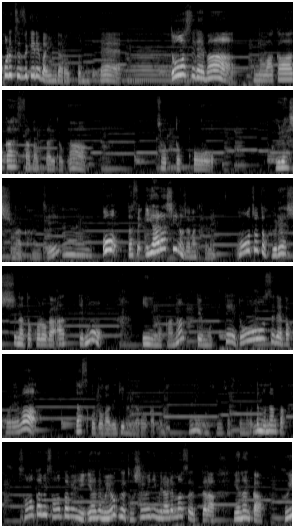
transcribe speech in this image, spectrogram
これ続ければいいんだろうって思ってどうすればこの若々しさだったりとかちょっとこうフレッシュな感じ？を出せいやらしいのじゃなくてねもうちょっとフレッシュなところがあってもいいのかなって思ってどうすればこれは出すことができるんだろうかと。何がそうさせてんのか。でもなんかその度その度にいやでもよく年上に見られますって言ったらいやなんか雰囲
